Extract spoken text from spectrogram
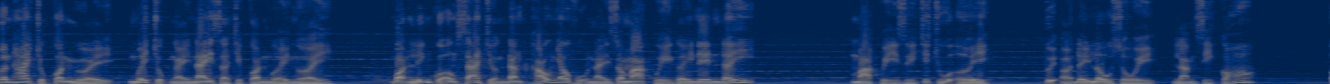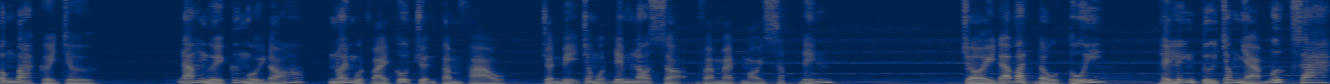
Hơn hai chục con người, Mấy chục ngày nay giờ chỉ còn 10 người. Bọn lính của ông xã trưởng đang kháo nhau vụ này do ma quỷ gây nên đấy. Ma quỷ gì chứ chú ơi? Tôi ở đây lâu rồi, Làm gì có? Ông ba cười trừ. Đám người cứ ngồi đó, Nói một vài câu chuyện tầm phào, Chuẩn bị cho một đêm lo sợ Và mệt mỏi sắp đến. Trời đã bắt đầu tối, Thầy lĩnh từ trong nhà bước ra.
